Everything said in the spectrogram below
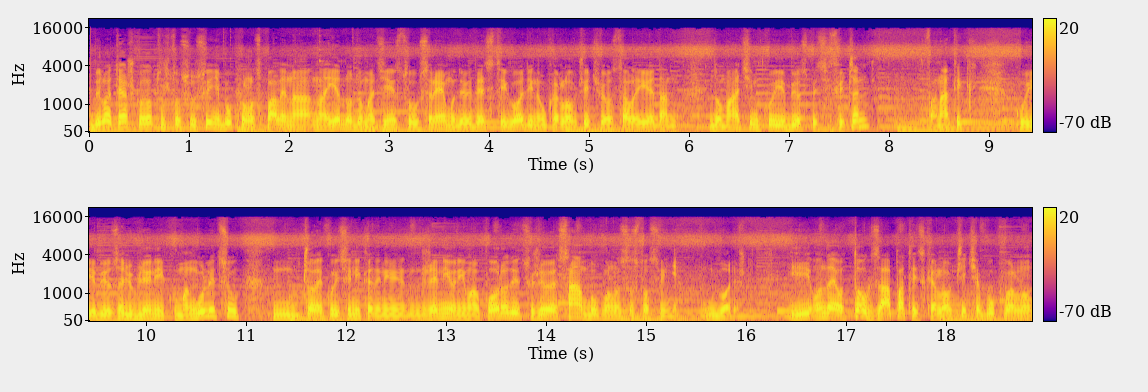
Bilo je teško zato što su svinje bukvalno spale na, na jedno domaćinstvo u Sremu 90. godina. U Karlovčiću je ostalo jedan domaćin koji je bio specifičan, fanatik, koji je bio zaljubljenik u Mangulicu, čovek koji se nikada nije ženio, nije imao porodicu, živeo je sam bukvalno sa sto svinja u dvorištu. I onda je od tog zapata iz Karlovčića bukvalno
